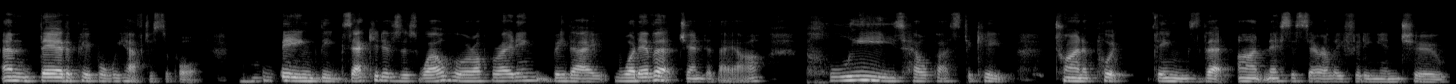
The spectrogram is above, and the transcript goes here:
And they're the people we have to support, mm-hmm. being the executives as well who are operating, be they whatever gender they are. Please help us to keep trying to put things that aren't necessarily fitting into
